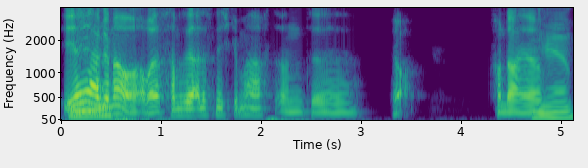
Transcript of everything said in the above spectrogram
Ja, ja, mhm. genau. Aber das haben sie alles nicht gemacht und äh, ja, von daher. Ja.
